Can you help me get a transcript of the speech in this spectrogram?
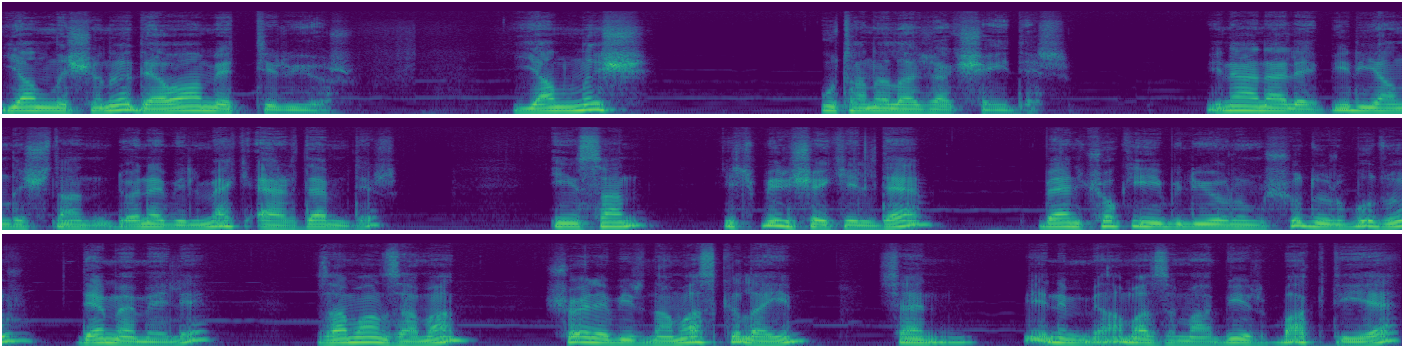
yanlışını devam ettiriyor. Yanlış utanılacak şeydir. Binaenaleyh bir yanlıştan dönebilmek erdemdir. İnsan hiçbir şekilde ben çok iyi biliyorum şudur budur dememeli. Zaman zaman şöyle bir namaz kılayım, sen benim namazıma bir bak diye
